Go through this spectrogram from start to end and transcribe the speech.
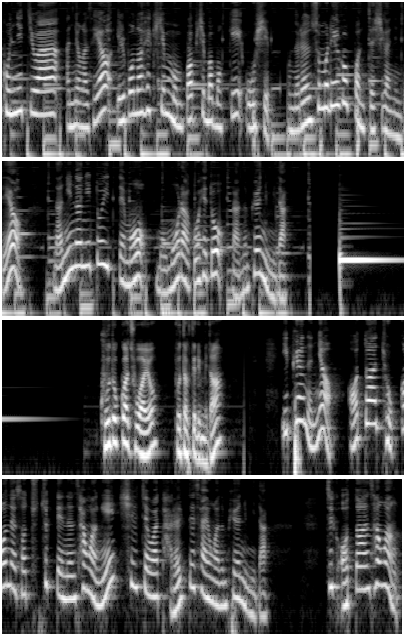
곤니찌와 안녕하세요. 일본어 핵심 문법 씹어먹기 50. 오늘은 27번째 시간인데요. 나니나니 또 이때모 뭐뭐라고 해도 라는 표현입니다. 구독과 좋아요 부탁드립니다. 이 표현은요. 어떠한 조건에서 추측되는 상황이 실제와 다를 때 사용하는 표현입니다. 즉 어떠한 상황,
